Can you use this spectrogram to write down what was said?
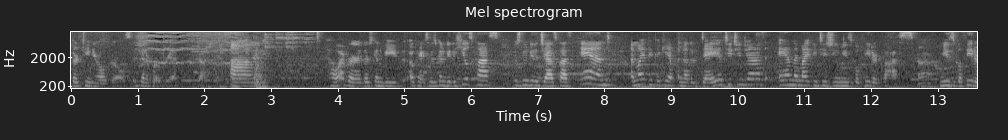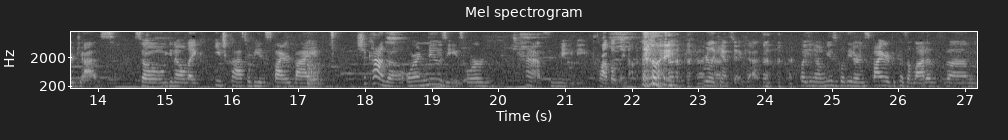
13 year old girls. It's inappropriate. Gotcha. Um, however, there's going to be okay. So there's going to be the heels class. There's going to be the jazz class, and I might be picking up another day of teaching jazz, and I might be teaching a musical theater class, Ah. musical theater jazz. So you know, like each class will be inspired by Chicago or Newsies or Cats, maybe, probably not. like, really can't stand Cats. But you know, musical theater inspired because a lot of um,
